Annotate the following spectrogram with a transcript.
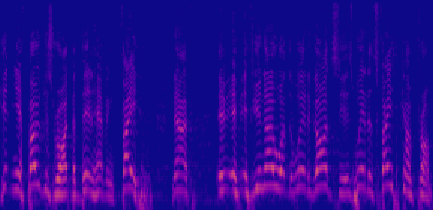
getting your focus right, but then having faith. Now, if, if, if you know what the Word of God says, where does faith come from?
